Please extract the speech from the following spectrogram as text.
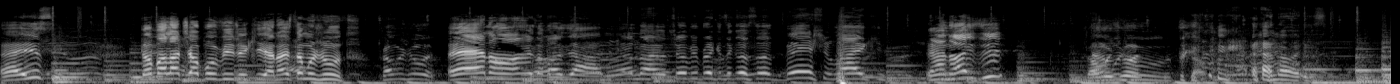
É isso? Então fala tchau pro vídeo aqui, é nós tamo junto. Tamo junto. É nóis, rapaziada. É nóis. Deixa eu ver pra quem você gostou. Deixa o like. É nóis e. Tamo junto. é nóis.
